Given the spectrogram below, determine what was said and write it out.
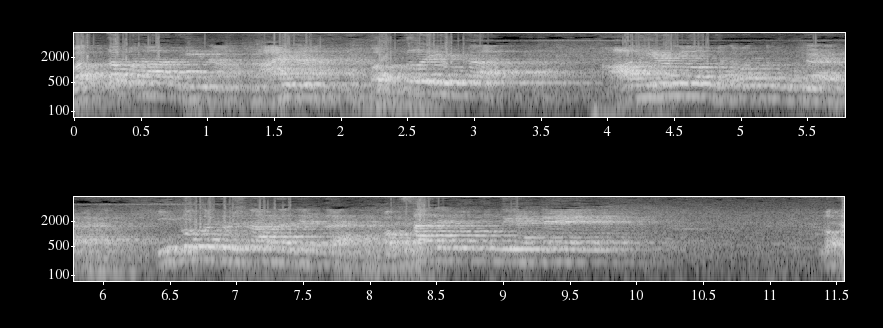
భక్త పరాధీన ఆయన భక్తుల యొక్క ఆధీనంలో భగవంతుడు ఉంటాడు అనమాట ఇంకొక దృష్టాంతం చెప్తారు ఒకసారి ఏమవుతుంది అంటే ఒక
